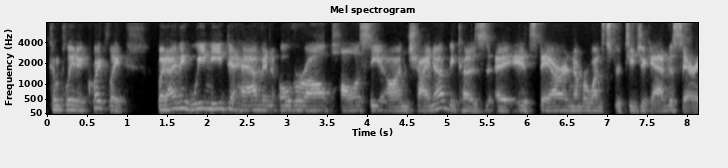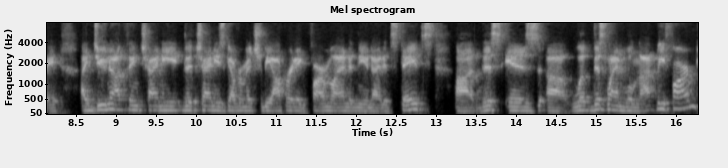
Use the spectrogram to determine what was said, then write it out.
complete it quickly. But I think we need to have an overall policy on China because uh, it's they are our number one strategic adversary. I do not think Chinese the Chinese government should be operating farmland in the United States. Uh, this is uh, this land will not be farmed,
